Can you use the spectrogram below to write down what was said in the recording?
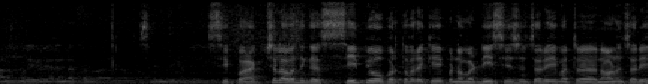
அணுகுமுறை வேற என்ன இப்போ ஆக்சுவலாக வந்து இங்கே சிபிஓ பொறுத்த வரைக்கும் இப்போ நம்ம டிசிஸும் சரி மற்ற நானும் சரி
